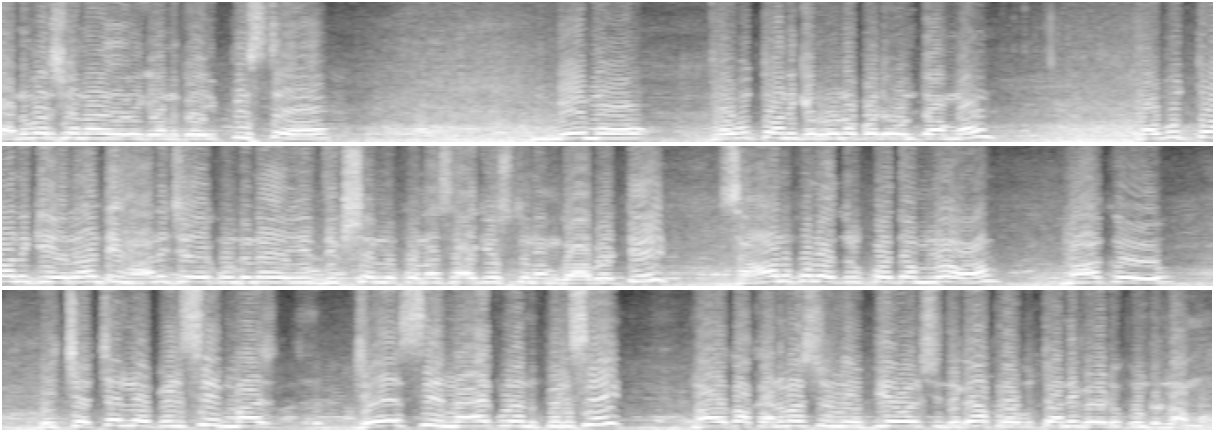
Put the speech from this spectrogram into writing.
కన్వర్షన్ అనేది కనుక ఇప్పిస్తే మేము ప్రభుత్వానికి రుణపడి ఉంటాము. ప్రభుత్వానికి ఎలాంటి హాని చేయకుండానే ఈ దీక్షలను కొనసాగిస్తున్నాం కాబట్టి సానుకూల దృక్పథంలో మాకు ఈ చర్చల్లో పిలిచి మా జేఎస్సీ నాయకులను పిలిచి మా యొక్క కన్వర్షన్ ఇప్పించవలసిందిగా ప్రభుత్వాన్ని వేడుకుంటున్నాము.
